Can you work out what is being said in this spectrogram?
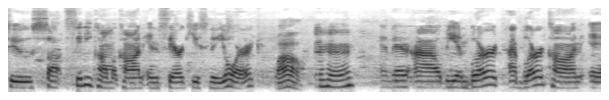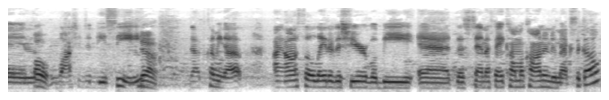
to Salt City Comic Con in Syracuse, New York. wow. hmm And then I'll be in Blerd at Blerd Con in Oh. Washington D.C. Yeah. That's coming up. I also later this year will be at the Santa Fe Comic Con in New Mexico.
